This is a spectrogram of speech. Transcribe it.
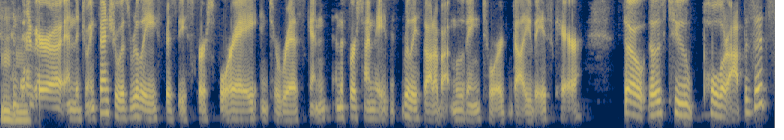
Mm-hmm. And Benevera and the joint venture was really Frisbie's first foray into risk and, and the first time they really thought about moving toward value based care. So those two polar opposites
